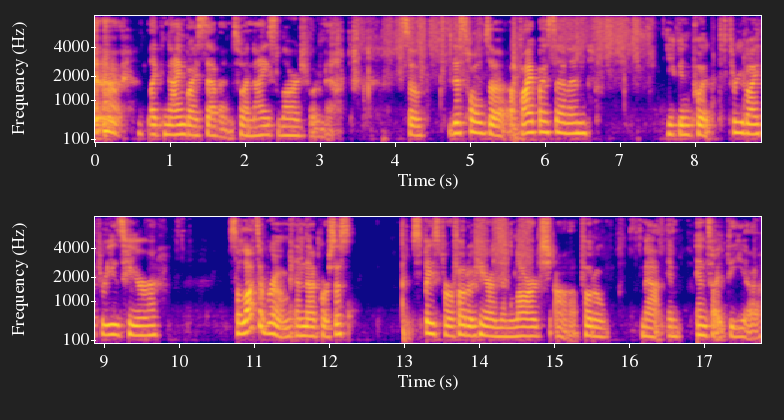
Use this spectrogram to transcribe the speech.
like nine by seven, so a nice large photo mat. So this holds a, a five by seven. You can put three by threes here. So lots of room. And then of course this space for a photo here and then large uh, photo mat in, inside the uh,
